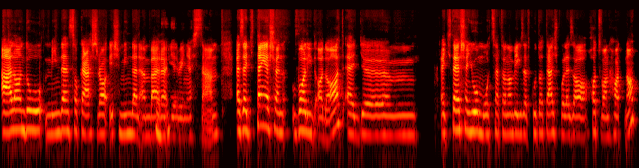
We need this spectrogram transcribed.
állandó, minden szokásra és minden emberre uh-huh. érvényes szám. Ez egy teljesen valid adat, egy, egy teljesen jó módszertan a végzett kutatásból ez a 66 nap,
